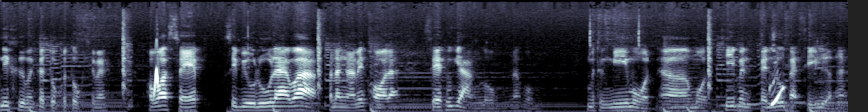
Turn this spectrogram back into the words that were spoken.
นี่คือมันกระตุกกระตุกใช่ไหมเพราะว่าเซฟ CPU รู้แล้วว่าพลังงานไม่พอแล้วเซฟทุกอย่างลงนะผมมันถึงมีโหมดเอ่อโหมดที่เป็นเป็นรูปแบบสีเหลืองอะ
